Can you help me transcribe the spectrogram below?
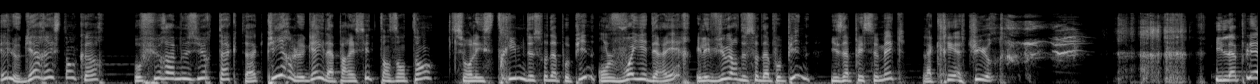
et le gars reste encore. Au fur et à mesure, tac, tac. Pire, le gars, il apparaissait de temps en temps sur les streams de Soda Poppin. On le voyait derrière. Et les viewers de Soda Poppin, ils appelaient ce mec la créature. Il l'appelait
